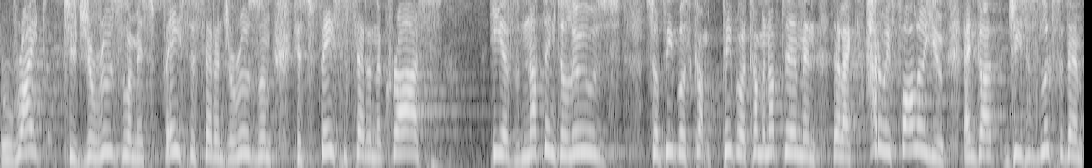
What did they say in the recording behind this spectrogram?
right to Jerusalem. His face is set on Jerusalem, his face is set on the cross. He has nothing to lose. So people, people are coming up to him and they're like, How do we follow you? And God, Jesus looks at them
